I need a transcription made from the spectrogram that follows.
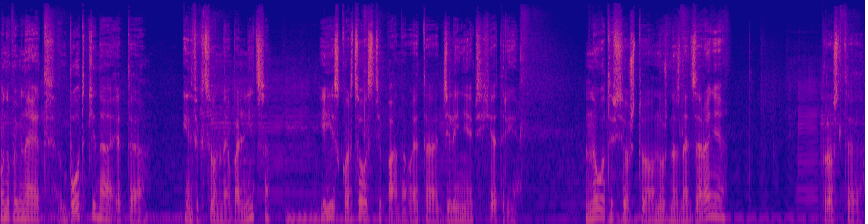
Он напоминает Боткина, это инфекционная больница, и Скворцова-Степанова, это отделение психиатрии. Ну вот и все, что нужно знать заранее. Просто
